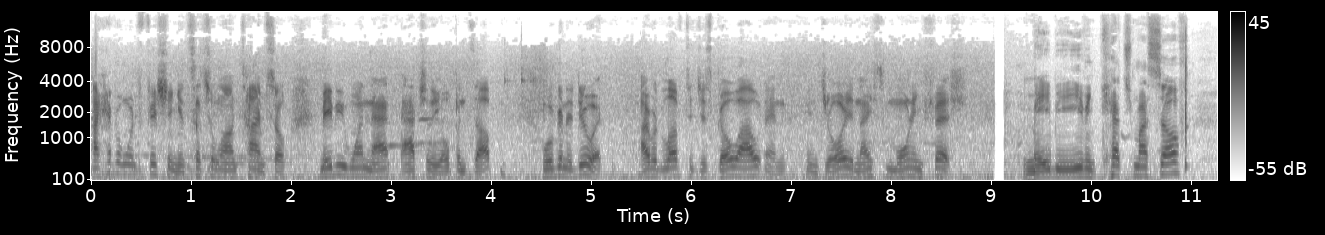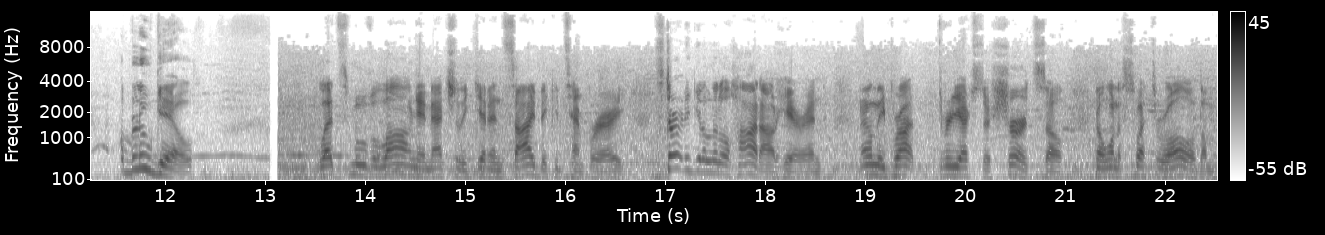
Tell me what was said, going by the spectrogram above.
I haven't went fishing in such a long time so maybe when that actually opens up we're gonna do it. I would love to just go out and enjoy a nice morning fish. Maybe even catch myself a bluegill let's move along and actually get inside the contemporary. It's starting to get a little hot out here and i only brought three extra shirts so don't want to sweat through all of them.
